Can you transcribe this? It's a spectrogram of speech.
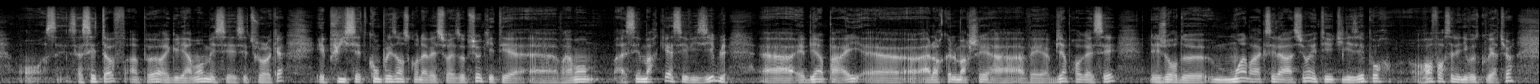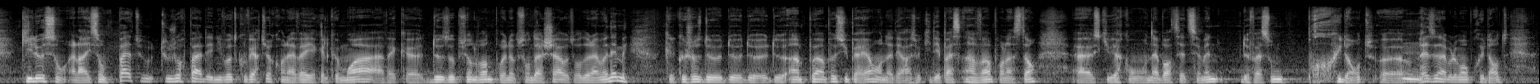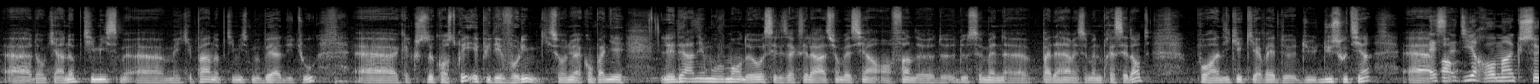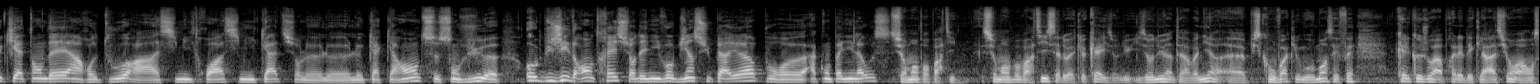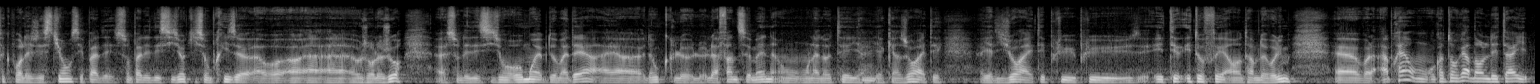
ça s'étoffe un peu régulièrement, mais c'est toujours le cas. Et puis cette complaisance qu'on avait sur les options, qui était euh, vraiment assez marquée, assez visible, et euh, eh bien pareil, euh, alors que le marché avait bien progressé, les jours de moindre accélération étaient utilisés pour renforcer les niveaux de couverture, qui le sont. Alors ils sont pas toujours pas des niveaux de couverture qu'on avait il y a quelques mois, avec deux options de vente pour une option d'achat autour de la monnaie, mais quelque chose de, de, un peu un peu supérieur. On a des ratios qui dépassent 1,20 pour l'instant, ce qui veut dire qu'on aborde cette semaine de façon prudente, mm. raisonnablement prudente. Euh, donc il y a un optimisme, euh, mais qui n'est pas un optimisme béat du tout, euh, quelque chose de construit, et puis des volumes qui sont venus accompagner les derniers mouvements de hausse et les accélérations baissières en fin de, semaine, pas dernière, mais semaine précédente, pour indiquer qu'il y avait du, soutien. Est-ce à dire, Romain, que ceux qui attendaient un retour à 6003, 6004 sur le, CAC 40 se sont vus obligés de rentrer sur des niveaux bien supérieurs pour accompagner la hausse? Sûrement pour partie. Sûrement pour partie, ça doit être le cas. Ils ont dû, ils ont dû intervenir, puisqu'on voit que le mouvement s'est fait quelques jours après les déclarations alors on sait que pour les gestions, ce ne sont pas des décisions qui sont prises euh, au jour le jour, euh, ce sont des décisions au moins hebdomadaires. Euh, donc la fin de semaine, on, l'a noté il y, a, 15 jours, a été, il y a 10 jours, a été plus, plus étoffé en termes de volume. voilà. Après, quand on regarde dans le détail,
